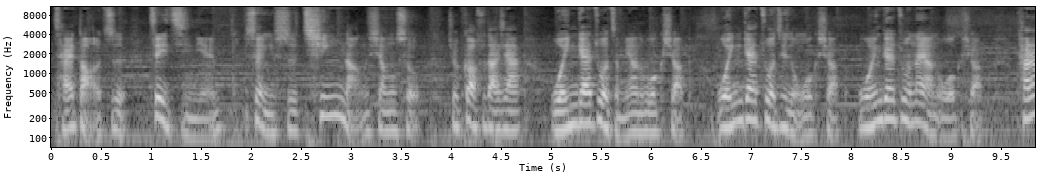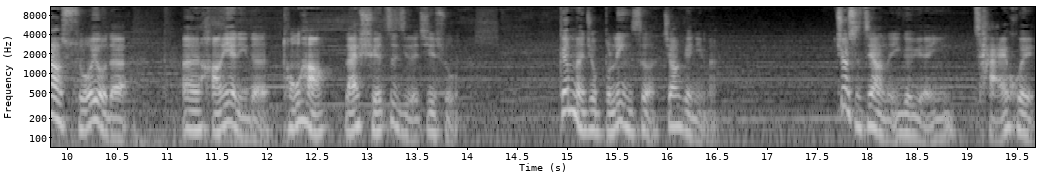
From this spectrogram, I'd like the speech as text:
才导致这几年摄影师倾囊相授，就告诉大家我应该做怎么样的 workshop，我应该做这种 workshop，我应该做那样的 workshop。他让所有的，呃，行业里的同行来学自己的技术，根本就不吝啬教给你们。就是这样的一个原因，才会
